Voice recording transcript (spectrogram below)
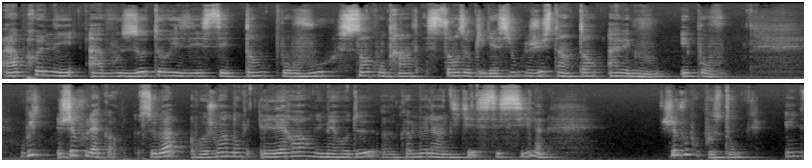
Apprenez à vous autoriser ces temps pour vous, sans contrainte, sans obligation, juste un temps avec vous et pour vous. Oui, je vous l'accorde. Cela rejoint donc l'erreur numéro 2, euh, comme me l'a indiqué Cécile. Je vous propose donc une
